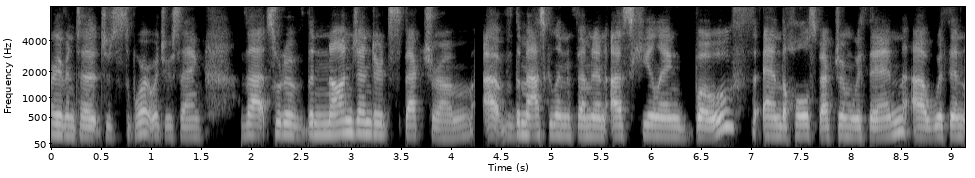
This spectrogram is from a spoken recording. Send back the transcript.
or even to, to support what you're saying, that sort of the non-gendered spectrum of the masculine and feminine, us healing both and the whole spectrum within, uh, within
